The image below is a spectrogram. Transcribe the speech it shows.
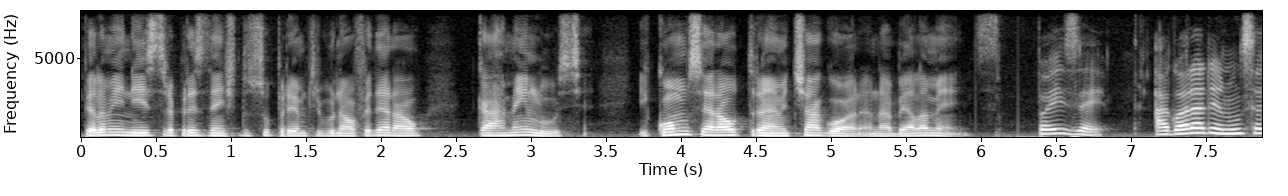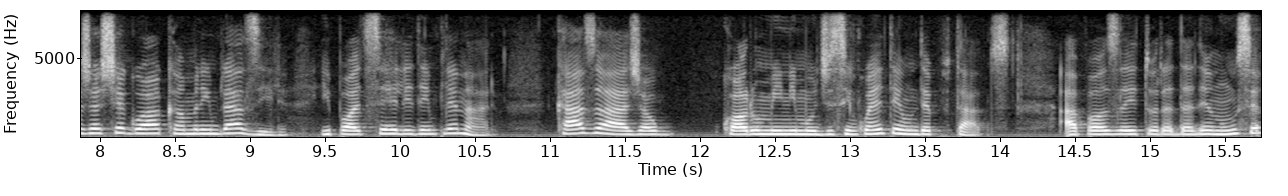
pela ministra presidente do Supremo Tribunal Federal, Carmen Lúcia, e como será o trâmite agora, Anabela Mendes? Pois é. Agora a denúncia já chegou à Câmara em Brasília e pode ser lida em plenário. Caso haja o quórum mínimo de 51 deputados. Após a leitura da denúncia,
